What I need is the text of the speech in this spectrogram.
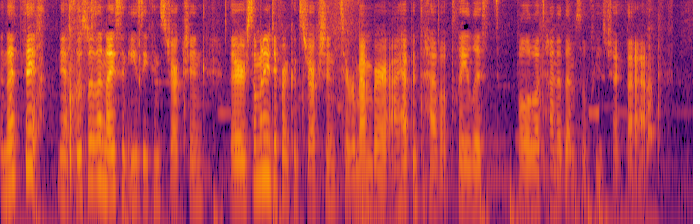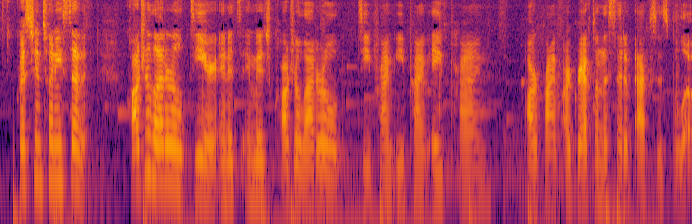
And that's it. Yes, this was a nice and easy construction. There are so many different constructions to remember. I happen to have a playlist full of a ton of them, so please check that out. Question 27. Quadrilateral DEAR and its image quadrilateral d prime, e prime, a prime, r prime are graphed on the set of axes below.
